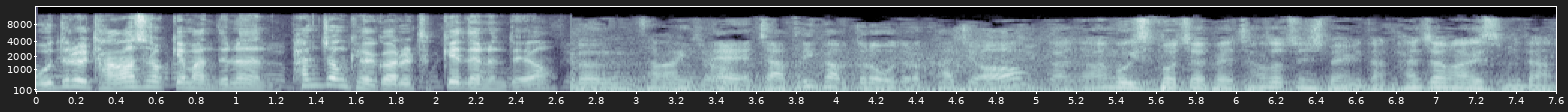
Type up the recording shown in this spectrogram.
모두를 당황스럽게 만드는 판정 결과를 듣게 되는데요. 그런 상황이죠. 네, 자 브리핑 한번 들어보도록 하죠. 지금까지 한국 e스포츠협회 창소춘 심입니다 판정하겠습니다.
